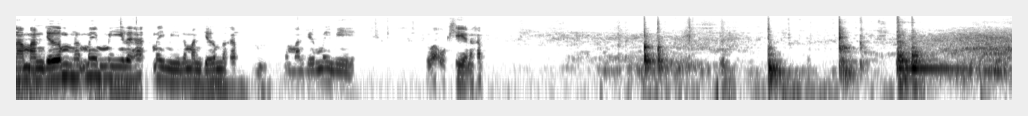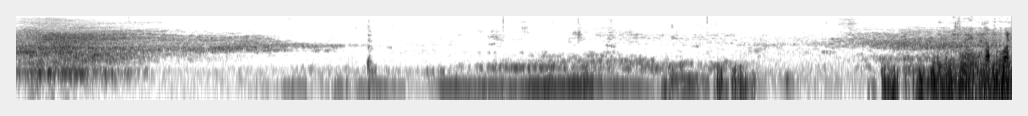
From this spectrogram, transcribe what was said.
น้ำมันเยิ้มไม่มีเลยฮะ ไม่มีน้ำมันเยิ้มนะครับน้ำมันเยิ้มไม่มีถือว่าโอเคนะครับ นี่นะครับทุกคน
